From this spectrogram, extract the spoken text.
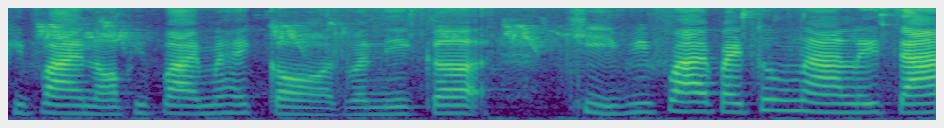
พี่ฝ้ายเนาะพี่ฝ้ายไม่ให้กอด วันนี้ก็ขี่พี่ฝ้ายไปทุ่งนาเลยจ้า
